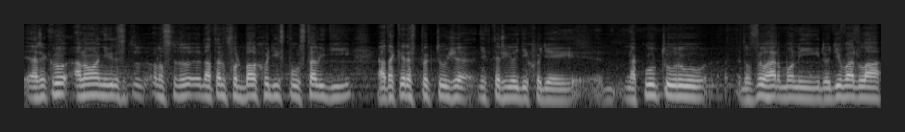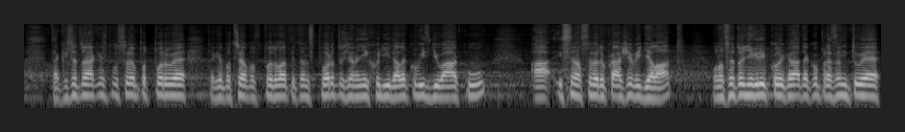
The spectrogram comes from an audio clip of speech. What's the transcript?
já řeknu, ano, někdy se to, ono se to, na ten fotbal chodí spousta lidí. Já taky respektuju, že někteří lidi chodí na kulturu, do filharmonií, do divadla, taky se to nějakým způsobem podporuje, tak je potřeba podporovat i ten sport, protože na něj chodí daleko víc diváků a i se na sebe dokáže vydělat. Ono se to někdy kolikrát jako prezentuje,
